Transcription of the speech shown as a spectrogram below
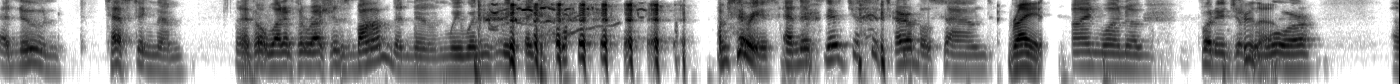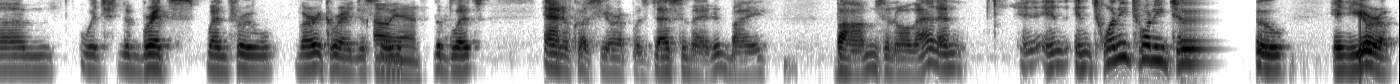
at noon, testing them. And I thought, what if the Russians bombed at noon? We wouldn't. I'm serious, and it's they're just a terrible sound. Right. Find one of footage of the though. war, um, which the Brits went through very courageously. Oh the- yeah. the Blitz, and of course Europe was decimated by bombs and all that. And in in, in 2022, in Europe,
